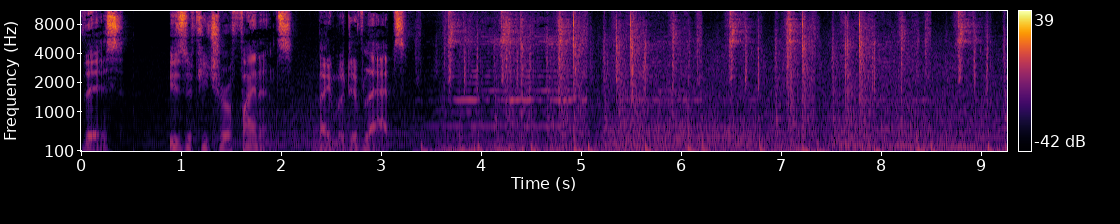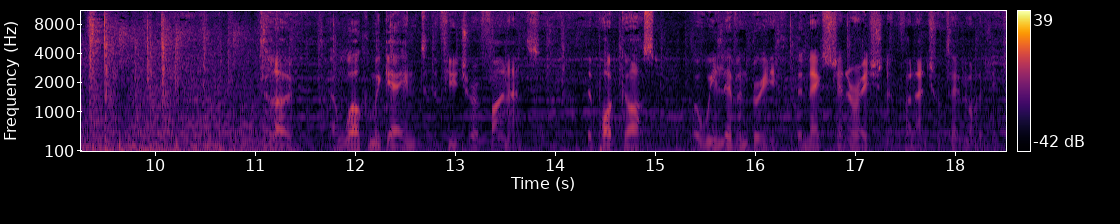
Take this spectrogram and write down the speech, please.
This is the future of finance by Motive Labs. Hello, and welcome again to the Future of Finance, the podcast where we live and breathe the next generation of financial technology.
